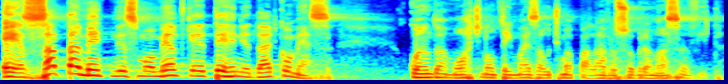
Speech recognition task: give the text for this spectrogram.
É exatamente nesse momento que a eternidade começa, quando a morte não tem mais a última palavra sobre a nossa vida.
